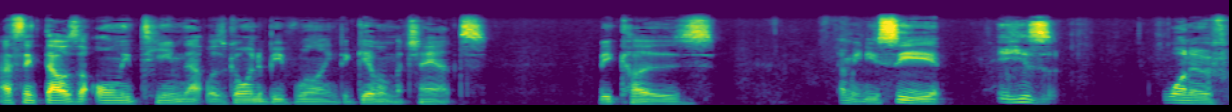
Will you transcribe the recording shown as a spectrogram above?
I think that was the only team that was going to be willing to give him a chance. Because, I mean, you see, he's one of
